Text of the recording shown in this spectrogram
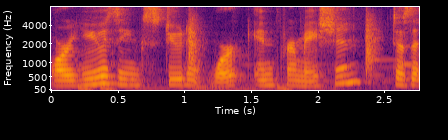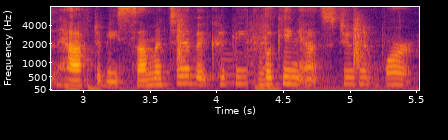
or using student work information doesn't have to be summative, it could be looking at student work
